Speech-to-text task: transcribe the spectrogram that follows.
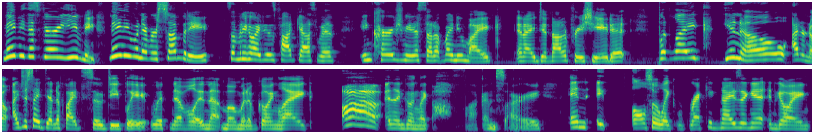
Maybe this very evening. Maybe whenever somebody, somebody who I do this podcast with, encouraged me to set up my new mic and I did not appreciate it. But like, you know, I don't know. I just identified so deeply with Neville in that moment of going like, ah, and then going like, oh fuck, I'm sorry. And it also like recognizing it and going,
